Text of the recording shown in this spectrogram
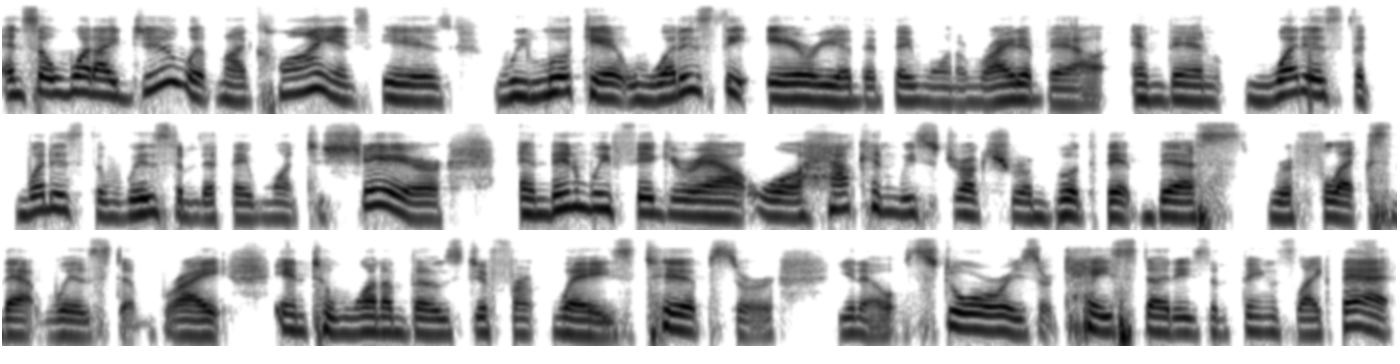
And so what I do with my clients is we look at what is the area that they want to write about and then what is the what is the wisdom that they want to share and then we figure out well how can we structure a book that best reflects that wisdom right into one of those different ways tips or you know, stories or case studies and things like that.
